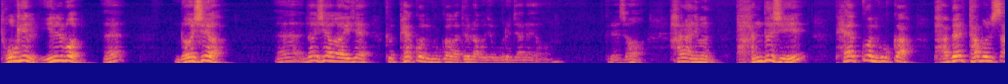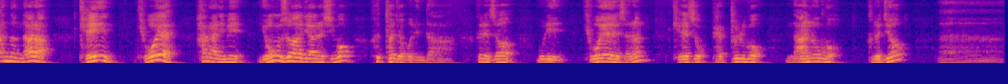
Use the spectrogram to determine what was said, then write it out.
독일, 일본, 예? 러시아, 예? 러시아가 이제 그 패권 국가가 되려고 좀 그러잖아요. 그래서 하나님은 반드시 패권 국가, 바벨탑을 쌓는 나라, 개인, 교회, 하나님이 용서하지 않으시고 흩어져 버린다. 그래서 우리 교회에서는 계속 베풀고 나누고 그러죠? 아,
